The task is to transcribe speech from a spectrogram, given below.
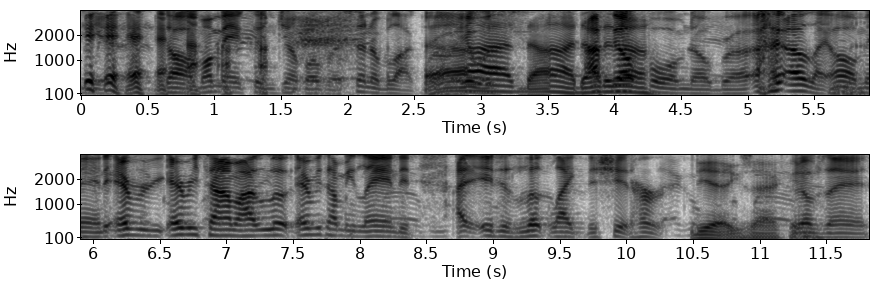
yeah. Dog, my man couldn't jump over a center block, bro. It Ah, was, nah, I not felt for him though, bro. I was like, oh man, every every time I look, every time he landed, I, it just looked like the shit hurt. Yeah, exactly. You know what I'm saying?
